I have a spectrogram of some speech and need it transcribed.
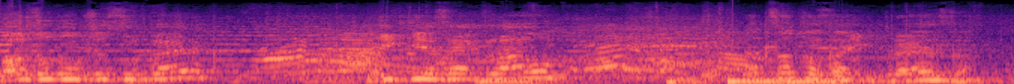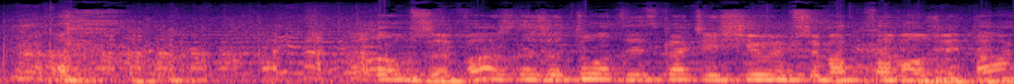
Bardzo dobrze, super? Nikt nie zemdlał? A co to za impreza? Dobrze, ważne, że tu odzyskacie siły przy Matce Bożej, tak?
